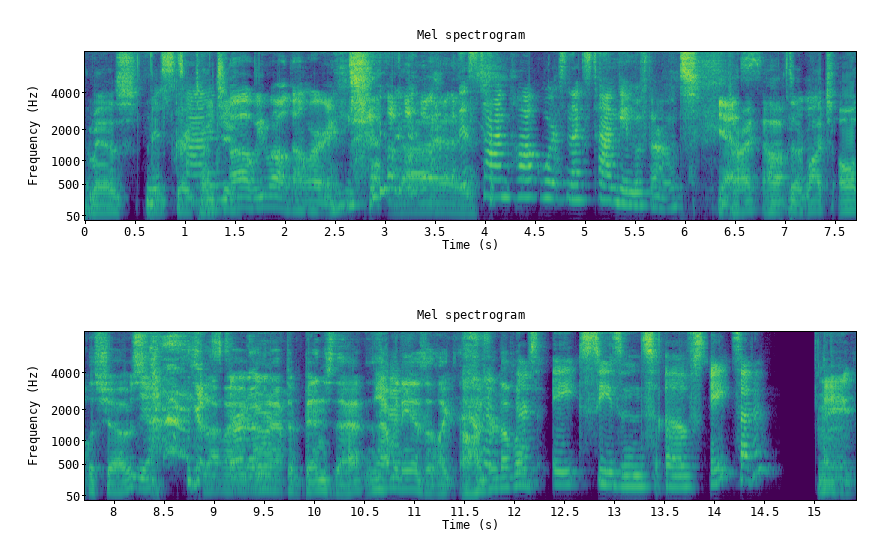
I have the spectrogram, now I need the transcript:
I mean, it was This a great time- time. too. Oh, we will. Don't worry. This Nice. time Hogwarts, next time Game of Thrones. yes. All right, I'll have to watch all the shows. Yeah. So Gotta that way I'm gonna have to binge that. Yeah. How many is it? Like a hundred of them? There's eight seasons of eight, seven, Hey,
